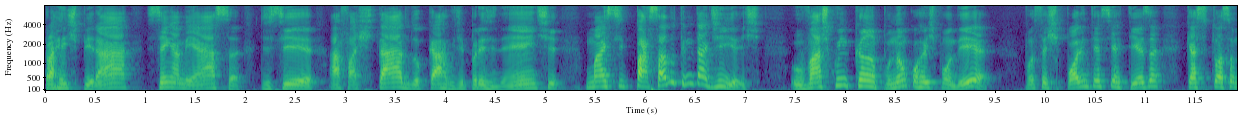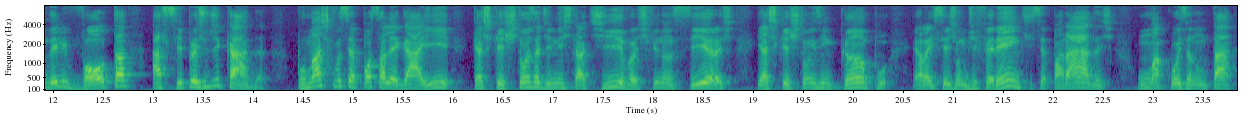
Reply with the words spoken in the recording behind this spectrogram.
para respirar, sem ameaça de ser afastado do cargo de presidente. Mas se passado 30 dias o Vasco em campo não corresponder, vocês podem ter certeza que a situação dele volta a ser prejudicada. Por mais que você possa alegar aí que as questões administrativas, financeiras e as questões em campo elas sejam diferentes, separadas, uma coisa não está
